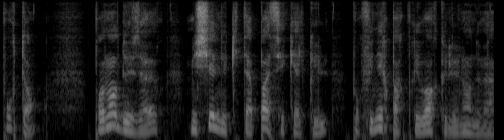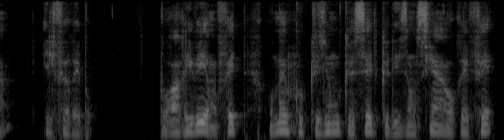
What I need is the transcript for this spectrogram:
Pourtant, pendant deux heures, Michel ne quitta pas ses calculs pour finir par prévoir que le lendemain, il ferait beau. Pour arriver en fait aux mêmes conclusions que celles que les anciens auraient fait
